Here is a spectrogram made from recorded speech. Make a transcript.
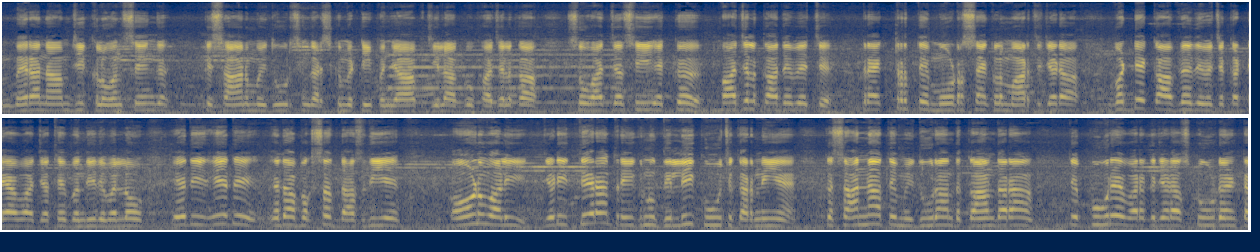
ਮੇਰਾ ਨਾਮ ਜੀ ਕੁਲਵੰਤ ਸਿੰਘ, ਕਿਸਾਨ ਮਜ਼ਦੂਰ ਸੰਘਰਸ਼ ਕਮੇਟੀ, ਪੰਜਾਬ, ਜ਼ਿਲ੍ਹਾ ਆਗੂ ਫਾਜ਼ਿਲਕਾ। ਸੋ ਅੱਜ ਅਸੀਂ ਇੱਕ ਫਾਜ਼ਿਲਕਾ ਦੇ ਵਿੱਚ ਟਰੈਕਟਰ ਤੇ ਮੋਟਰਸਾਈਕਲ ਮਾਰਚ ਜਿਹੜਾ ਵੱਡੇ ਕਾਫਲੇ ਦੇ ਵਿੱਚ ਕੱਢਿਆ ਵਾ ਜਥੇਬੰਦੀ ਦੇ ਵੱਲੋਂ। ਇਹਦੀ ਇਹਦੇ ਇਹਦਾ ਮਕਸਦ ਦੱਸ ਦਈਏ, ਆਉਣ ਵਾਲੀ ਜਿਹੜੀ 13 ਤਰੀਕ ਨੂੰ ਦਿੱਲੀ ਕੂਚ ਕਰਨੀ ਹੈ, ਕਿਸਾਨਾਂ ਤੇ ਮਜ਼ਦੂਰਾਂ, ਦੁਕਾਨਦਾਰਾਂ ਤੇ ਪੂਰੇ ਵਰਗ ਜਿਹੜਾ ਸਟੂਡੈਂਟ,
